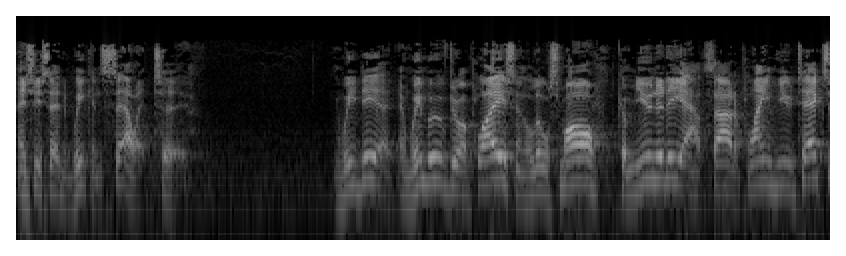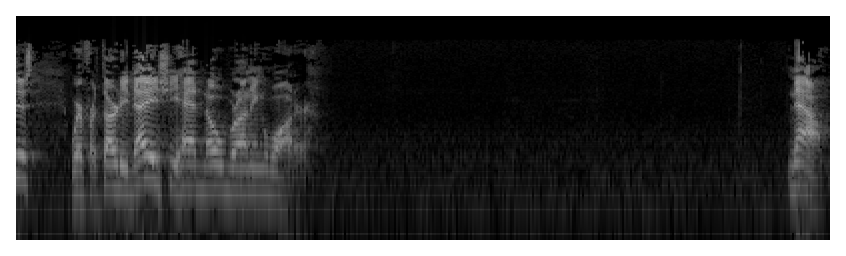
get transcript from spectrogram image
And she said, we can sell it too. We did. And we moved to a place in a little small community outside of Plainview, Texas, where for 30 days she had no running water. Now,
